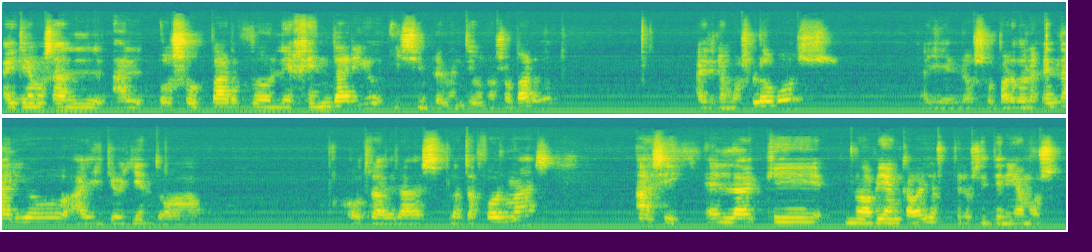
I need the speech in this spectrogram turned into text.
Ahí tenemos al, oso pardo legendario y simplemente un oso pardo. Ahí tenemos lobos. Ahí el oso pardo legendario. Ahí yo yendo a otra de las plataformas. Ah, sí, en la que no habían caballos, pero sí teníamos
